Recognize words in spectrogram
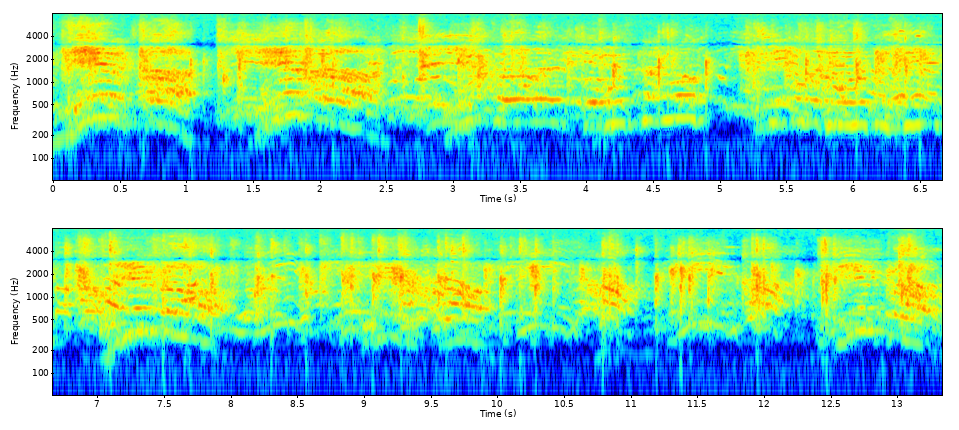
Лірка! Лірка! Лірка! Побусимо! Ніколи не усі! Лірка! Лірка! Лірка!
